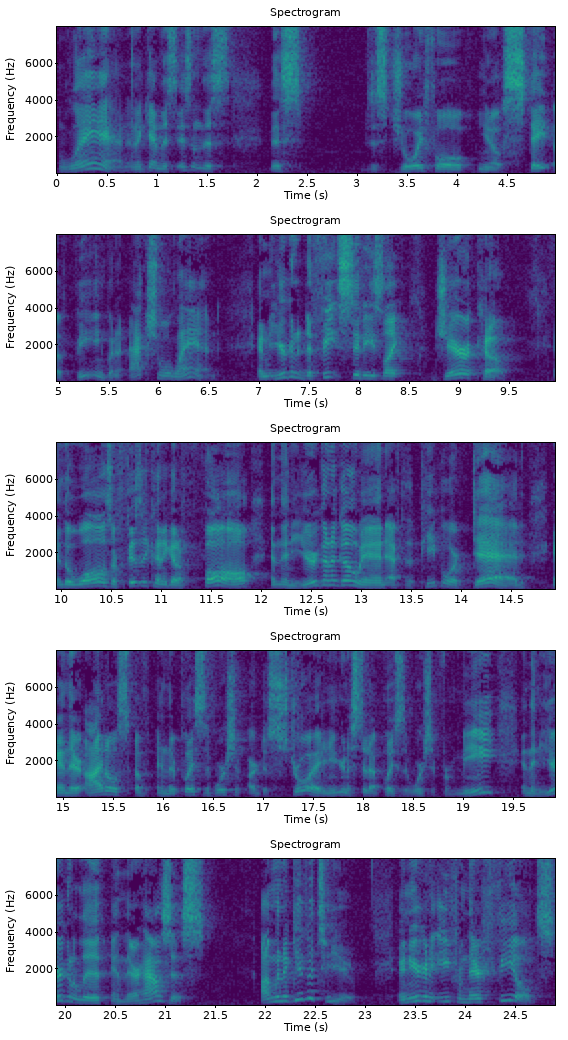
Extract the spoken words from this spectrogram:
land. And again, this isn't this, this, this joyful you know, state of being, but an actual land. And you're going to defeat cities like Jericho and the walls are physically going to fall, and then you're going to go in after the people are dead and their idols of, and their places of worship are destroyed, and you're going to set up places of worship for me, and then you're going to live in their houses. I'm going to give it to you, and you're going to eat from their fields.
